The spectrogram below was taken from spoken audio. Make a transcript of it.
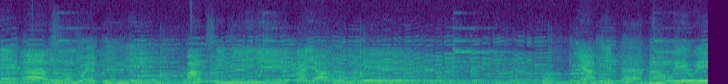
ကြီးကဆွန်ပွဲပြင်းနေပန်းစီမီရေကရအောင်မလေးမြတ်မြတ်တာတန်ဝေဝေ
